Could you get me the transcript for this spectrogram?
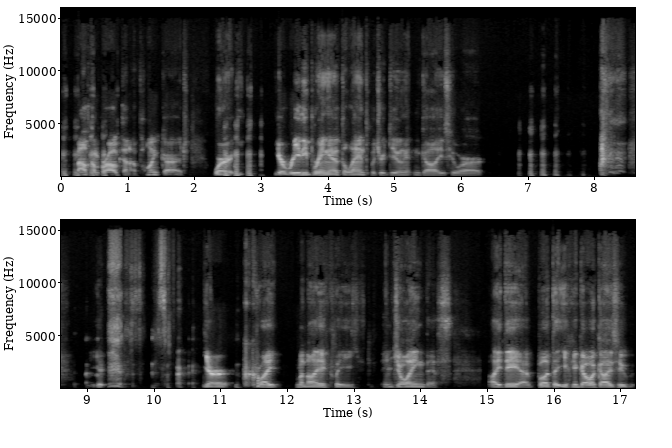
Malcolm Brogdon at point guard, where you're really bringing out the length, but you're doing it in guys who are you're, you're quite maniacally enjoying this idea, but that you can go with guys who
